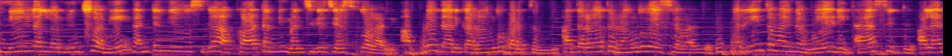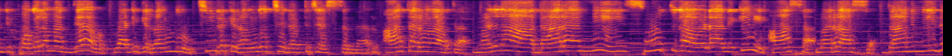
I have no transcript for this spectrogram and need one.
నీళ్ళలో నుంచొని కంటిన్యూస్గా కాటన్ని మంచిగా చేసుకోవాలి. అప్పుడే దానికి ఆ రంగు పడుతుంది. ఆ తర్వాత రంగు వేసేవాళ్ళు. విపరీతమైన వేడి యాసిడ్ అలాంటి పొగల మధ్య వాటికి రంగు చీరకి రంగు వచ్చేటట్టు చేస్తున్నారు. ఆ తర్వాత మళ్ళా ఆ దారాన్ని స్మూత్గా అవడానికి ఆశ మరాస. దాని మీద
